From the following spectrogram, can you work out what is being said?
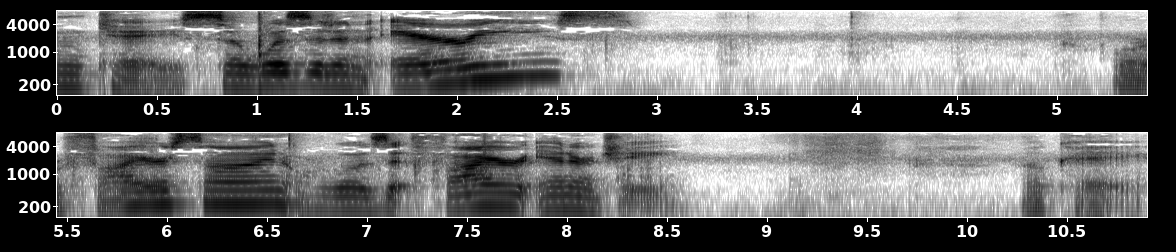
Okay, so was it an Aries? Or a fire sign, or was it fire energy? Okay.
